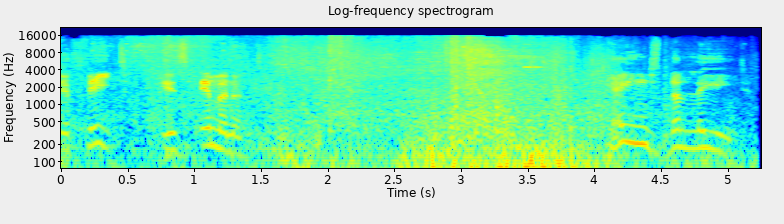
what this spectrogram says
Defeat is imminent. Gained the lead.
